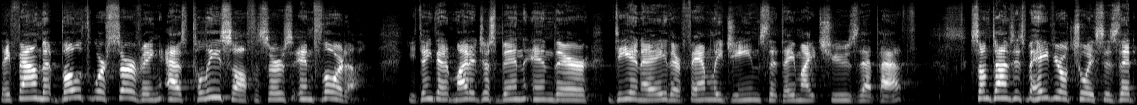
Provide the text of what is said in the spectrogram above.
They found that both were serving as police officers in Florida. You think that it might have just been in their DNA, their family genes, that they might choose that path? Sometimes it's behavioral choices that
